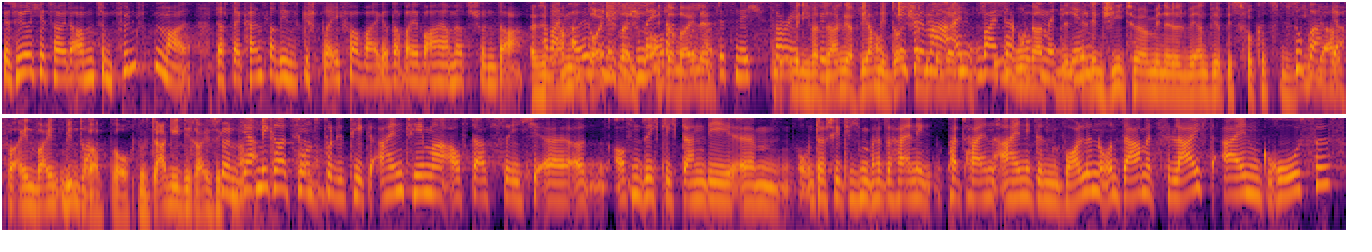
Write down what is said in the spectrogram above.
Das höre ich jetzt heute Abend zum fünften Mal, dass der Kanzler dieses Gespräch verweigert. Dabei war Herr Merz schon da. Also wir aber haben in Deutschland mittlerweile, wenn ich was sagen darf, wir haben in Deutschland mittlerweile zehn Monate mit ein LNG-Terminal, während wir bis vor kurzem Super, sieben Jahre ja. für ein Windrad Super. brauchten. Und da geht die Reise genau. ja. Migrationspolitik, ein Thema, auf das sich äh, offensichtlich dann die ähm, unterschiedlichen Parteien, Parteien einigen wollen und damit vielleicht ein großes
